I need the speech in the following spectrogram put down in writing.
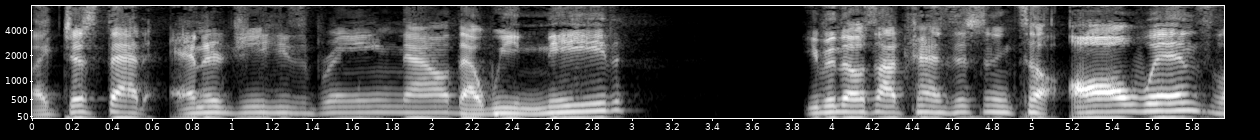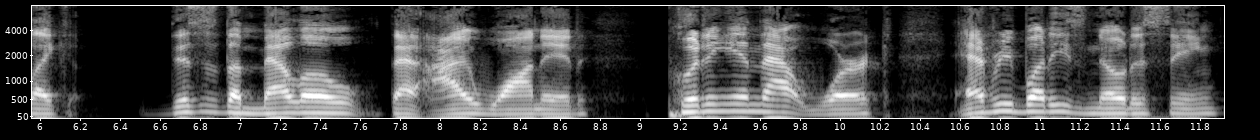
Like, just that energy he's bringing now that we need, even though it's not transitioning to all wins, like, this is the mellow that I wanted putting in that work. Everybody's noticing.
